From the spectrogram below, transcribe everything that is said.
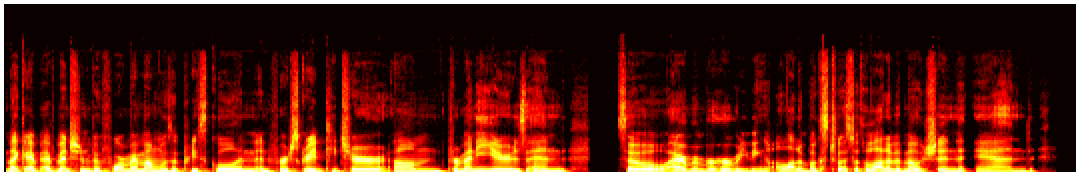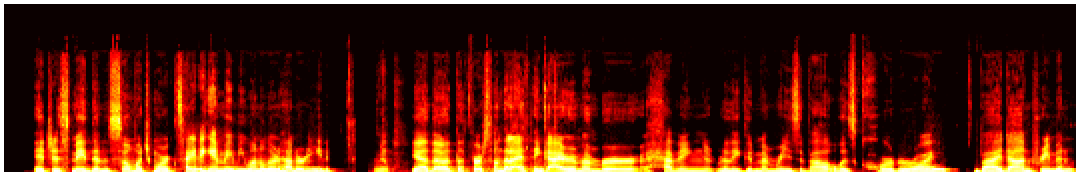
like I've, I've mentioned before, my mom was a preschool and, and first grade teacher um, for many years. And So I remember her reading a lot of books to us with a lot of emotion, and it just made them so much more exciting and made me want to learn how to read. Yep. Yeah, the the first one that I think I remember having really good memories about was Corduroy by Don Freeman.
